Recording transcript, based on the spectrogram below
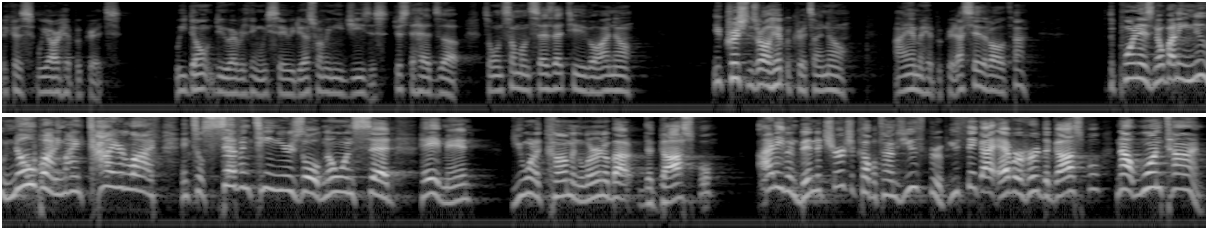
because we are hypocrites. We don't do everything we say we do. That's why we need Jesus. Just a heads up. So when someone says that to you, you go, I know. You Christians are all hypocrites. I know. I am a hypocrite. I say that all the time. The point is, nobody knew. Nobody, my entire life, until 17 years old, no one said, Hey, man, do you want to come and learn about the gospel? I'd even been to church a couple times, youth group. You think I ever heard the gospel? Not one time.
